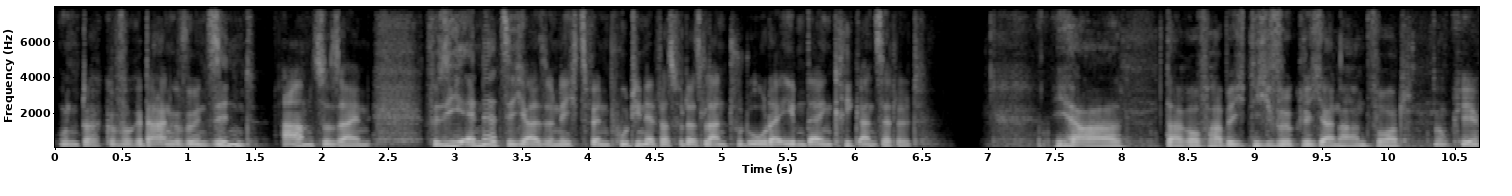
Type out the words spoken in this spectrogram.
und daran gewöhnt sind, arm zu sein? Für sie ändert sich also nichts, wenn Putin etwas für das Land tut oder eben einen Krieg anzettelt. Ja, darauf habe ich nicht wirklich eine Antwort. Okay.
